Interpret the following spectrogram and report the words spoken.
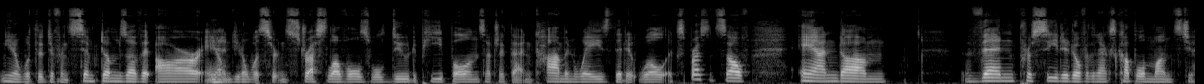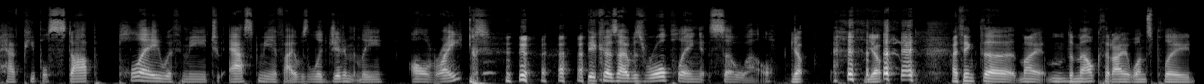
you know what the different symptoms of it are, and you know what certain stress levels will do to people and such like that, and common ways that it will express itself, and um, then proceeded over the next couple of months to have people stop play with me to ask me if I was legitimately all right because I was role playing it so well. Yep. Yep. I think the my the Malk that I once played,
